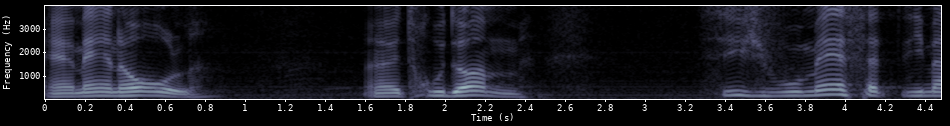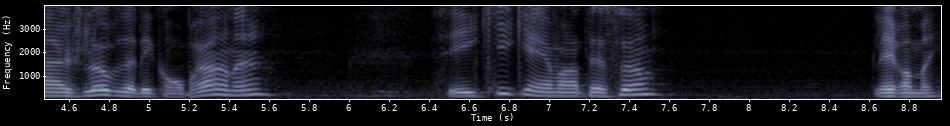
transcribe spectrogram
Un manhole, un trou d'homme. Si je vous mets cette image-là, vous allez comprendre. Hein? C'est qui qui a inventé ça? Les Romains.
